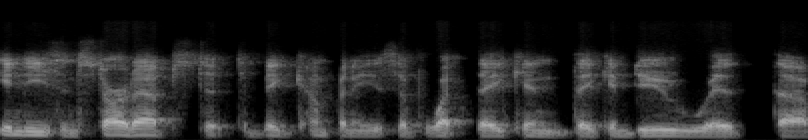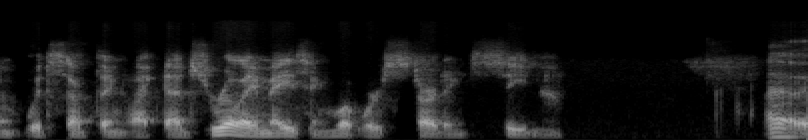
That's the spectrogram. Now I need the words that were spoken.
indies and startups to, to big companies of what they can they can do with um, with something like that. It's really amazing what we're starting to see now. Uh,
